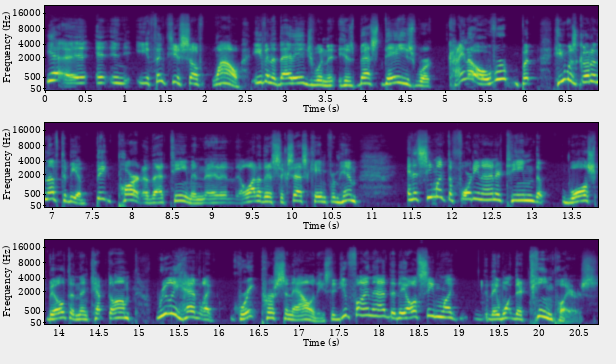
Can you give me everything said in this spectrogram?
yeah, and, and, you think to yourself, wow, even at that age when his best days were kind of over, but he was good enough to be a big part of that team, and, and a lot of their success came from him. And it seemed like the 49er team that Walsh built and then kept on really had like great personalities. Did you find that? That they all seem like they want their team players?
